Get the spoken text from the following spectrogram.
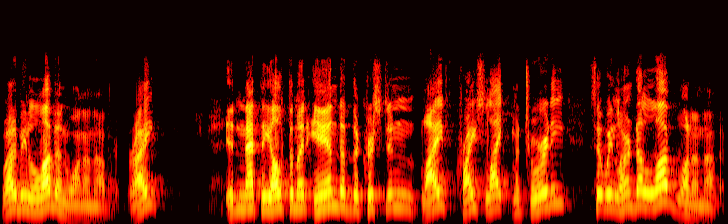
We ought to be loving one another, right? Amen. Isn't that the ultimate end of the Christian life, Christ like maturity? So we learn to love one another.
